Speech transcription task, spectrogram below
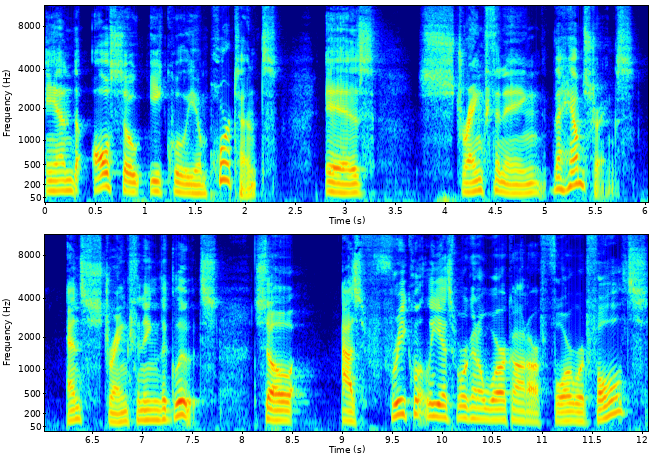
And also, equally important is strengthening the hamstrings and strengthening the glutes. So, as frequently as we're going to work on our forward folds,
